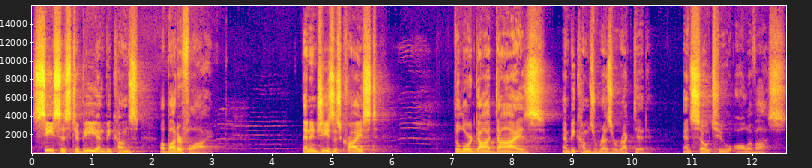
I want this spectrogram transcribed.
ceases to be and becomes a butterfly. And in Jesus Christ, the Lord God dies and becomes resurrected, and so too all of us.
